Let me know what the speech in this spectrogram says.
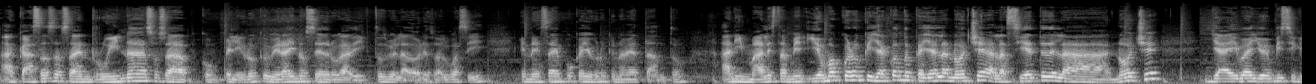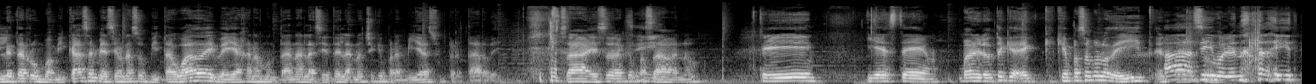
a casas, o sea, en ruinas, o sea, con peligro que hubiera ahí, no sé, drogadictos, violadores o algo así. En esa época yo creo que no había tanto. Animales también. Y yo me acuerdo que ya cuando caía la noche, a las 7 de la noche, ya iba yo en bicicleta rumbo a mi casa, me hacía una sopita aguada y veía a Hannah Montana a las 7 de la noche, que para mí ya era súper tarde. O sea, eso era lo que Sí. pasaba, ¿no? Sí, y este... Bueno, y luego te que- eh, ¿qué pasó con lo de It? El ah, pedazo? sí, volviendo a la It.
